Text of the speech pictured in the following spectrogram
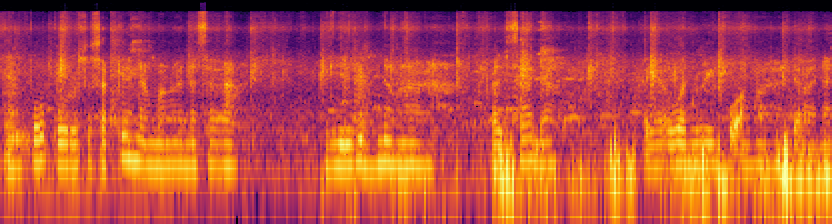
Yan po, puro sasakyan ang mga nasa gilid ng ah, kalsada. Kaya one way po ang ah, daanan.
